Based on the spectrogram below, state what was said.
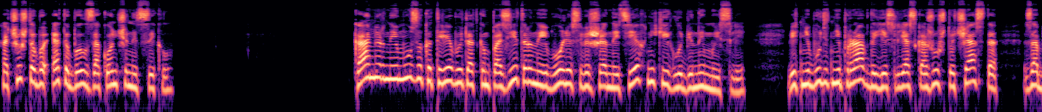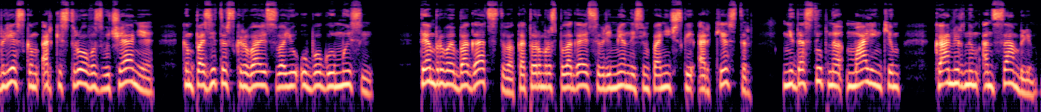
Хочу, чтобы это был законченный цикл». Камерная музыка требует от композитора наиболее совершенной техники и глубины мысли. Ведь не будет неправды, если я скажу, что часто за блеском оркестрового звучания композитор скрывает свою убогую мысль. Тембровое богатство, которым располагает современный симфонический оркестр, недоступно маленьким камерным ансамблям.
